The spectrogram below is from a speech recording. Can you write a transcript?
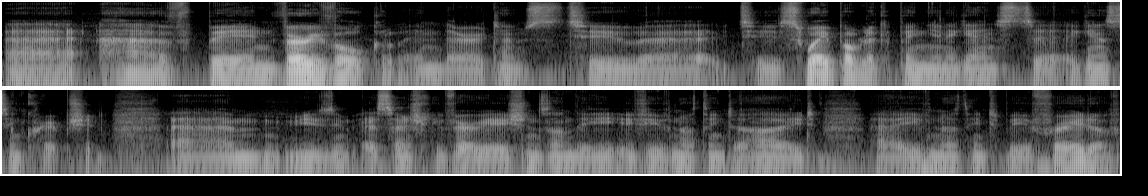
have been very vocal in their attempts to to sway public opinion against against encryption, um, using essentially variations on the "if you've nothing to hide, you've nothing to be afraid of."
